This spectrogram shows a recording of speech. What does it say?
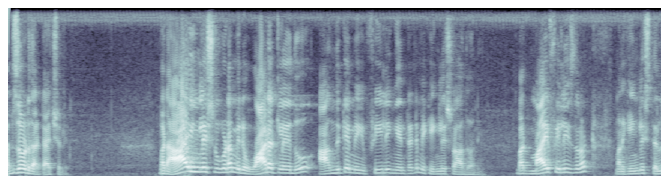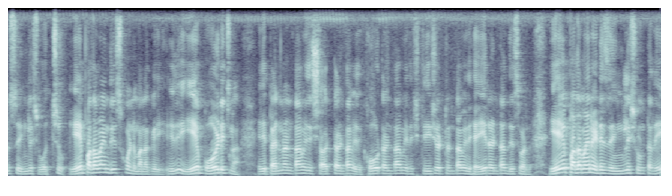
observe that actually but ఆ ఇంగ్లీష్ను కూడా మీరు వాడట్లేదు. అందుకే మీ ఫీలింగ్ ఏంటంటే మీకు ఇంగ్లీష్ రాదు అని. బట్ మై ఫీలింగ్ నాట్ మనకి ఇంగ్లీష్ తెలుసు ఇంగ్లీష్ వచ్చు. ఏ పదమైన తీసుకోండి. మనకి ఇది ఏ వర్డ్ ఇచ్చినా ఇది పెన్ అంటాం ఇది షర్ట్ అంటాం ఇది కోట్ అంటాం ఇది టీ షర్ట్ అంటాం ఇది హెయిర్ అంటాం దిస్ వన్ ఏ పదమైన ఇట్ ఈస్ ఇంగ్లీష్ ఉంటుంది.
